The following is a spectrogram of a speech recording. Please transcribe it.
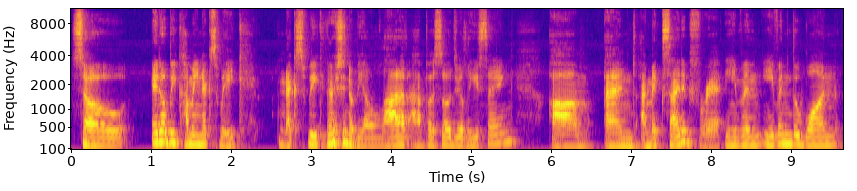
So it'll be coming next week. Next week, there's going to be a lot of episodes releasing um, and I'm excited for it. Even even the one,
